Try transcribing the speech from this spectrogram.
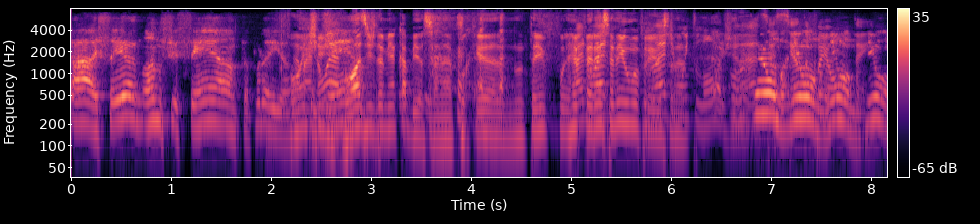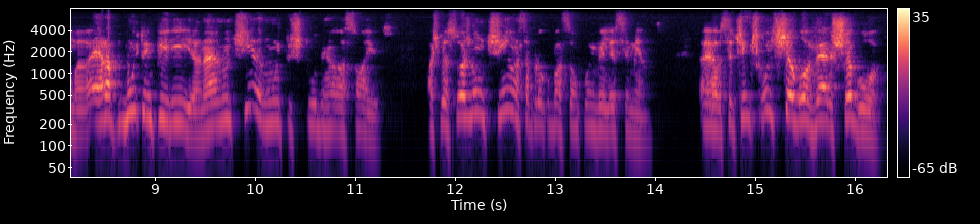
Ah, isso aí é anos 60, por aí. Fontes, não é- vozes da minha cabeça, né? Porque não tem Mas não referência é- nenhuma pra não é isso, de né? muito longe, né? Nenhuma, 60 nenhuma, nenhuma, nenhuma. Era muito empiria, né? Não tinha muito estudo em relação a isso. As pessoas não tinham essa preocupação com o envelhecimento. É, você tinha que, quando chegou velho, chegou.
